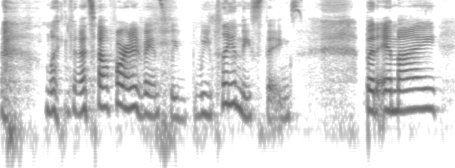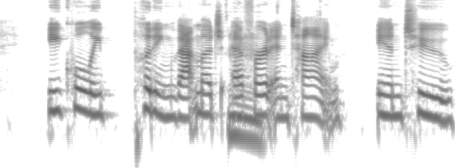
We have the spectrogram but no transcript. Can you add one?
like that's how far in advance we we plan these things. But am I equally putting that much mm. effort and time into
